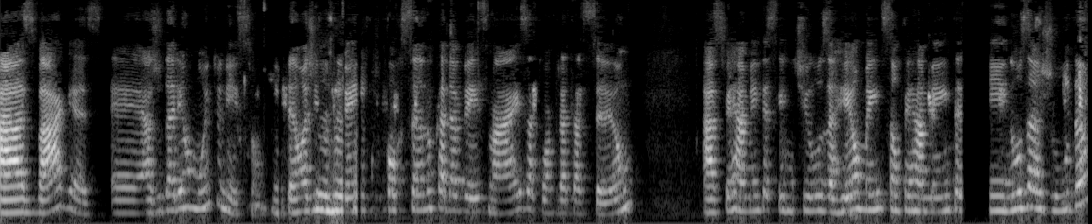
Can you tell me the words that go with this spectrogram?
As vagas é, ajudariam muito nisso. Então, a gente uhum. vem forçando cada vez mais a contratação. As ferramentas que a gente usa realmente são ferramentas que nos ajudam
